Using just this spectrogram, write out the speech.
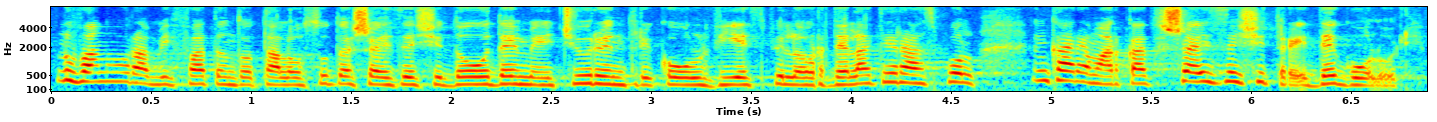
Luvanor a bifat în total 162 de meciuri în tricoul Viespilor de la Tiraspol, în care a marcat 63 de goluri.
